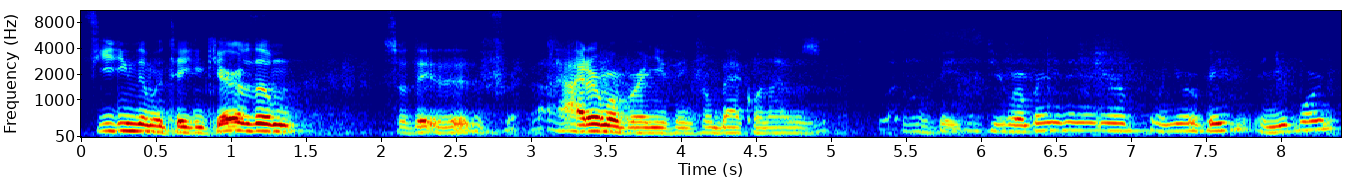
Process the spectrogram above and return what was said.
feeding them and taking care of them. So they, the, I don't remember anything from back when I was a little baby. Do you remember anything when you were when you were a baby, a newborn?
